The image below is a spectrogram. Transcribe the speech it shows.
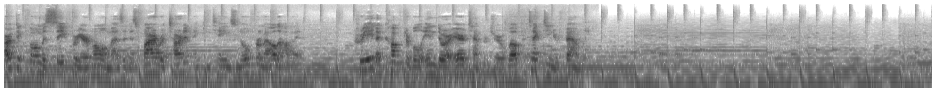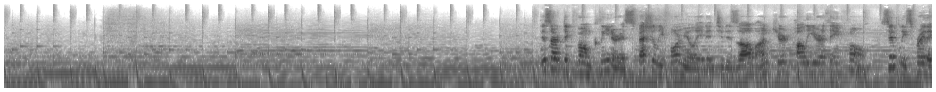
Arctic Foam is safe for your home as it is fire retardant and contains no formaldehyde. Create a comfortable indoor air temperature while protecting your family. This Arctic Foam cleaner is specially formulated to dissolve uncured polyurethane foam. Simply spray the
